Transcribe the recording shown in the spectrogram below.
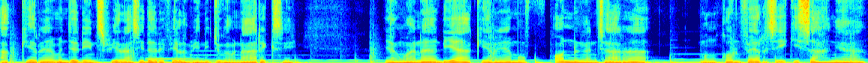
akhirnya menjadi inspirasi dari film ini juga menarik sih. Yang mana dia akhirnya move on dengan cara mengkonversi kisahnya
